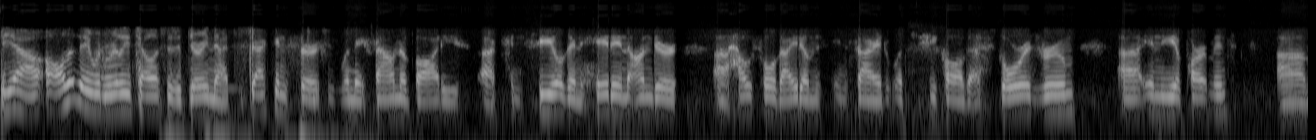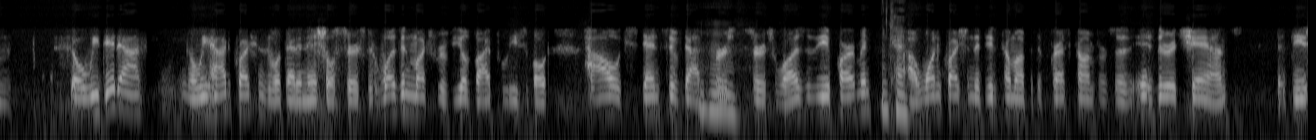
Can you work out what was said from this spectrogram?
Yeah, all that they would really tell us is that during that second search is when they found the bodies uh, concealed and hidden under uh, household items inside what she called a storage room uh, in the apartment. Um, so we did ask, you know, we had questions about that initial search. There wasn't much revealed by police about how extensive that first search was of the apartment. Okay. Uh, one question that did come up at the press conference was, is there a chance that these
